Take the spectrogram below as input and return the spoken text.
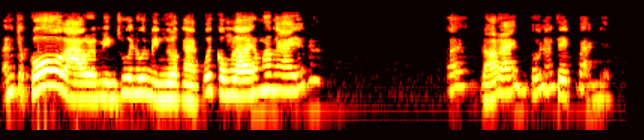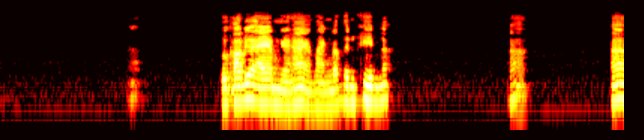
Đánh cho cố vào rồi miền xuôi nuôi miền ngược à cuối cùng lời không hơn ai hết Đấy, rõ ràng tôi nói thiệt các bạn vậy tôi có đứa em ngày hai thằng đó tên khiêm đó. Đó. À,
